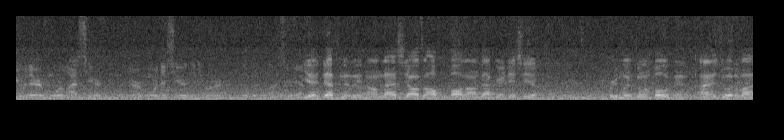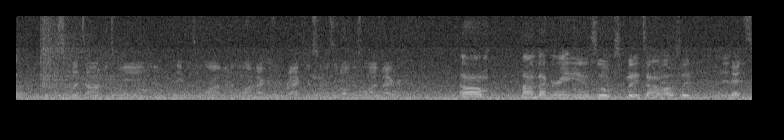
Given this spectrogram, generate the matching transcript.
you were there more last year, or more this year than you were a little bit last year? Yeah, yeah definitely. Um, last year I was an off the ball linebacker, and this year pretty much doing both, and I enjoyed a lot. Split time between you know, defensive linemen and the linebackers in practice, or is it all just linebacker? Um, linebacker and end, so split time, I would say. That's,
